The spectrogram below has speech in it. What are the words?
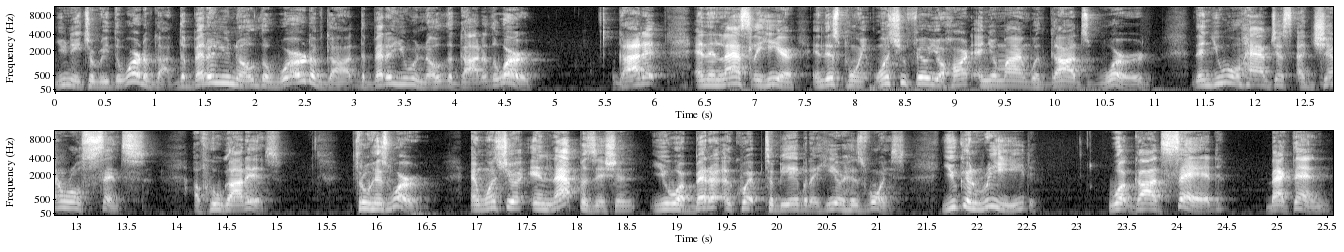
you need to read the word of God. The better you know the word of God, the better you will know the God of the word. Got it? And then lastly here in this point, once you fill your heart and your mind with God's word, then you will have just a general sense of who God is through his word. And once you're in that position, you are better equipped to be able to hear his voice. You can read what God said back then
